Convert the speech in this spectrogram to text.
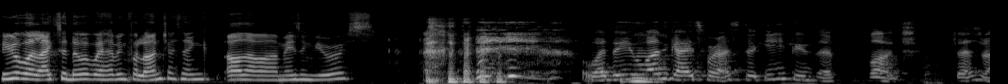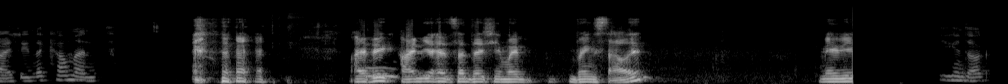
People would like to know what we're having for lunch. I think all our amazing viewers. what do you want, guys, for us to eat in the lunch? Just write in the comment. I think Anya had said that she might bring salad. Maybe. You can talk.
